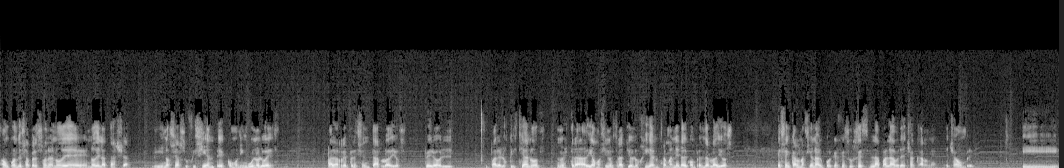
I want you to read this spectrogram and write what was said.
Aun cuando esa persona no dé, no dé la talla y no sea suficiente, como ninguno lo es, para representarlo a Dios. Pero para los cristianos nuestra, digamos así, nuestra teología, nuestra manera de comprenderlo a Dios es encarnacional, porque Jesús es la palabra hecha carne, hecha hombre. y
